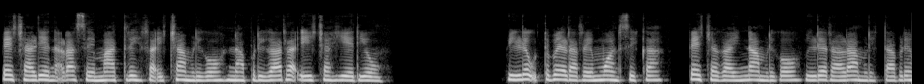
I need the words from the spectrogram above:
Pecha liena la se matri ra ichamligo napriga ra icha yerio. bile utbera remuan sika pecha gai namligo bile ralamli tabre.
